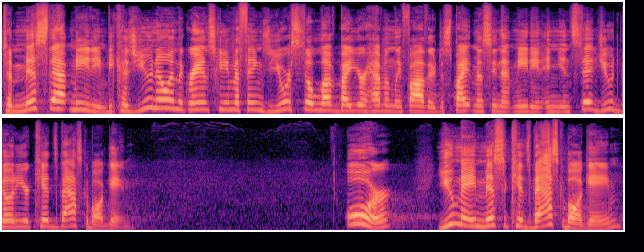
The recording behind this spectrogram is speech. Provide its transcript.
to miss that meeting because you know in the grand scheme of things you're still loved by your Heavenly Father despite missing that meeting, and instead you would go to your kid's basketball game. Or you may miss a kid's basketball game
